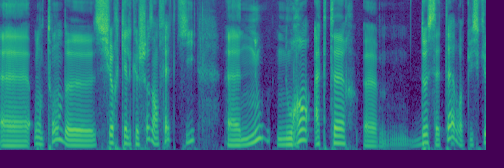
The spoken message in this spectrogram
Euh, on tombe euh, sur quelque chose en fait qui nous, nous rend acteurs de cette œuvre puisque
